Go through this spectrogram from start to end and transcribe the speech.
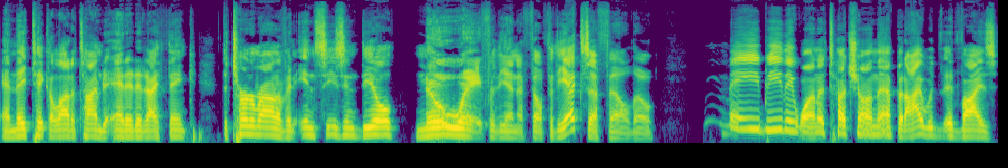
and they take a lot of time to edit it, I think. The turnaround of an in season deal, no way for the NFL. For the XFL, though, maybe they want to touch on that, but I would advise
